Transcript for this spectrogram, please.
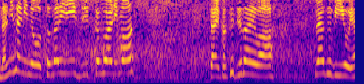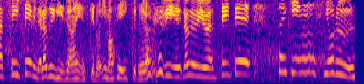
何々の隣に実家があります。大学時代は、ラグビーをやっていて、みたいな、ラグビーじゃないんですけど、今フェイクでラグビー、ラグビーをやっていて、最近夜、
